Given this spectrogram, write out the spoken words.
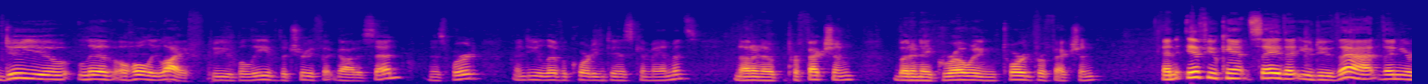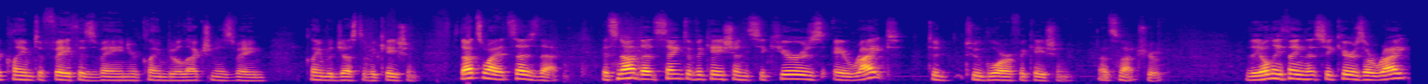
do you live a holy life? Do you believe the truth that God has said in His Word? And do you live according to His commandments? Not in a perfection, but in a growing toward perfection. And if you can't say that you do that, then your claim to faith is vain, your claim to election is vain, claim to justification. That's why it says that. It's not that sanctification secures a right to, to glorification. That's not true. The only thing that secures a right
